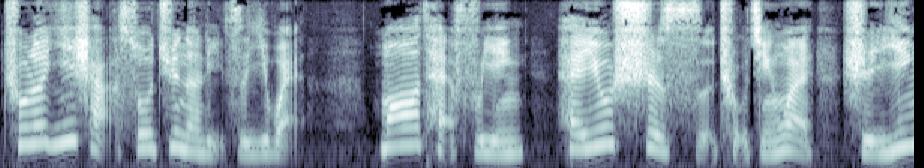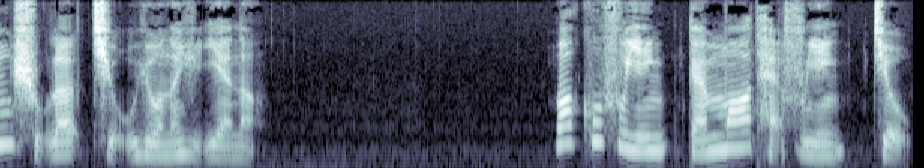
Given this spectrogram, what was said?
除了以上所举的例子以外，马太福音还有十四处经文是引述了旧约的预言呢。马可福音跟马太福音就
